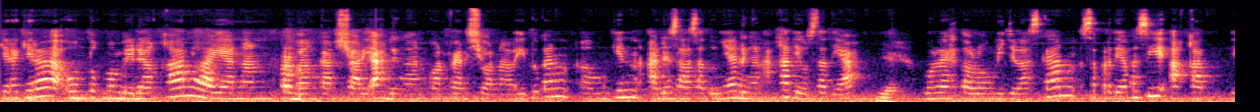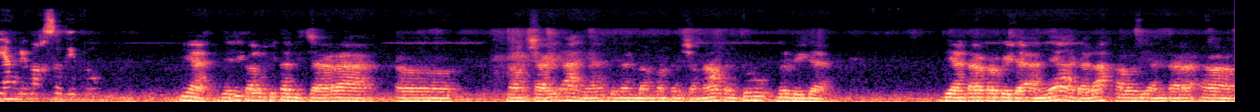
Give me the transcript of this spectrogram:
Kira-kira untuk membedakan layanan perbankan syariah dengan konvensional itu kan uh, mungkin ada salah satunya dengan akad ya Ustadz ya? Yeah. Boleh tolong dijelaskan seperti apa sih akad yang dimaksud itu? Ya, jadi kalau kita bicara uh, bank syariah ya dengan bank konvensional tentu berbeda. Di antara perbedaannya adalah kalau di antara uh,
